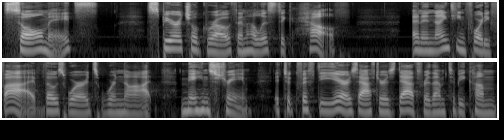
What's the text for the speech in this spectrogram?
soulmates, spiritual growth, and holistic health and in 1945, those words were not mainstream. It took 50 years after his death for them to become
